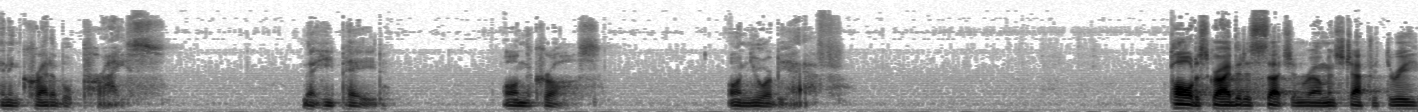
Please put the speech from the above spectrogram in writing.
an incredible price that he paid on the cross on your behalf. Paul described it as such in Romans chapter 3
